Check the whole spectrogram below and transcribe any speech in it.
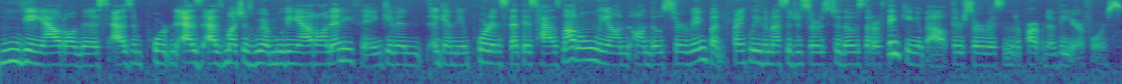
moving out on this as important as as much as we are moving out on anything, given again the importance that this has not only on on those serving, but frankly the message it serves to those that are thinking about their service in the Department of the Air Force.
